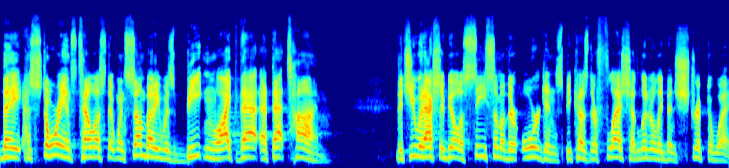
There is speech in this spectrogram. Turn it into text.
They historians tell us that when somebody was beaten like that at that time, that you would actually be able to see some of their organs because their flesh had literally been stripped away.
